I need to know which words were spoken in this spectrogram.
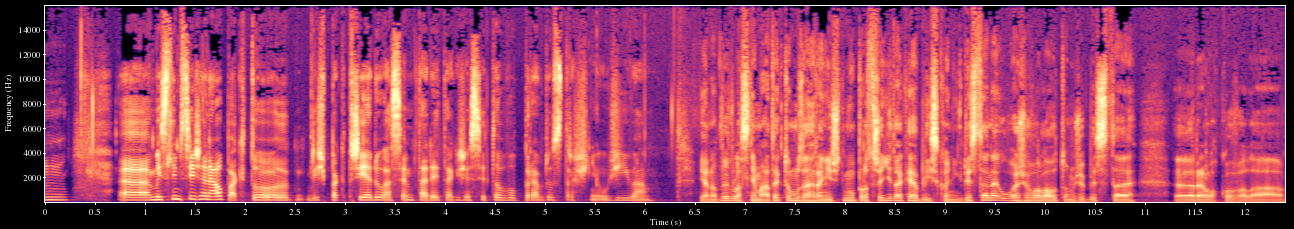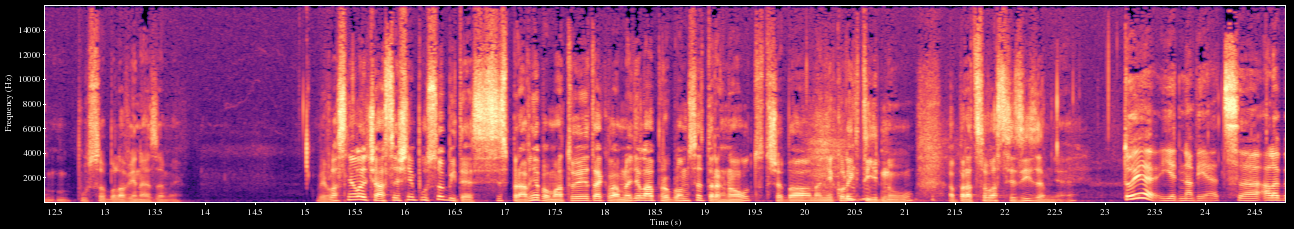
um, uh, myslím si, že naopak to, když pak přijedu a jsem tady, takže si to opravdu strašně užívám. Jano, vy vlastně máte k tomu zahraničnímu prostředí také blízko. Nikdy jste neuvažovala o tom, že byste eh, relokovala a působila v jiné zemi? Vy vlastně ale částečně působíte. Jestli si správně pamatuje, tak vám nedělá problém se trhnout třeba na několik týdnů a pracovat v cizí země? To je jedna věc, ale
